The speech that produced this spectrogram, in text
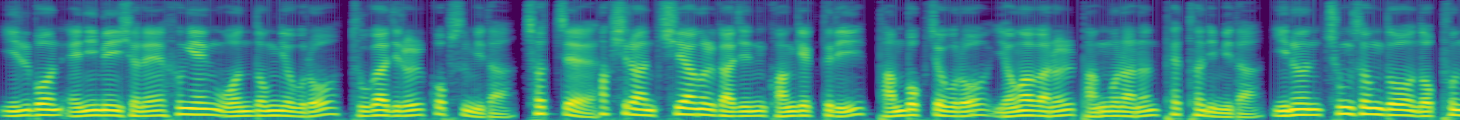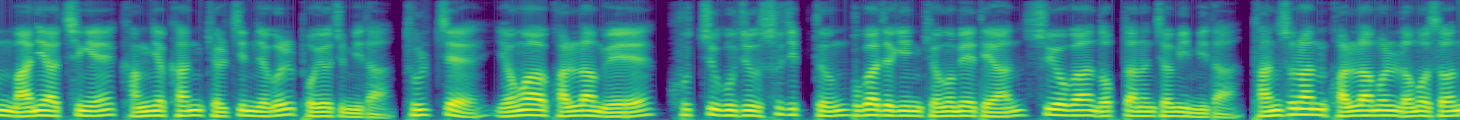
일본 애니메이션의 흥행 원동력으로 두 가지를 꼽습니다. 첫째, 확실한 취향을 가진 관객들이 반복적으로 영화관을 방문하는 패턴입니다. 이는 충성도 높은 마니아층의 강력한 결집력을 보여줍니다. 둘째, 영화 관람 외에 굿즈구즈 수집 등 부가적인 경험에 대한 수요가 높다는 점입니다. 단순한 관람을 넘어선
